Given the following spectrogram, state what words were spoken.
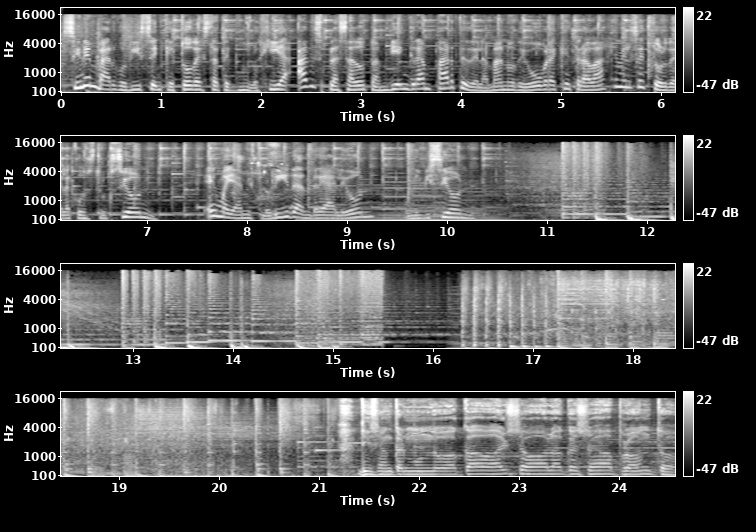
Sin embargo, dicen que toda esta tecnología ha desplazado también gran parte de la mano de obra que trabaja en el sector de la construcción. En Miami, Florida, Andrea León, Univisión. Dicen que el mundo va a ojalá que sea pronto.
